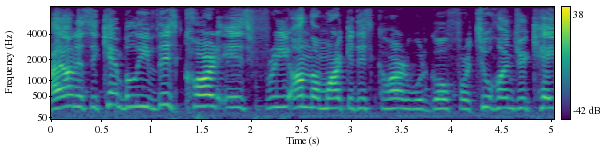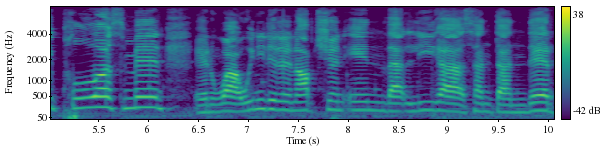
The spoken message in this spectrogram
I honestly can't believe this card is free on the market. This card would go for 200k plus, man. And wow, we needed an option in that Liga Santander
